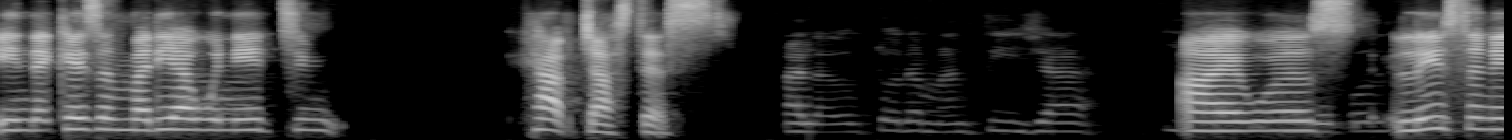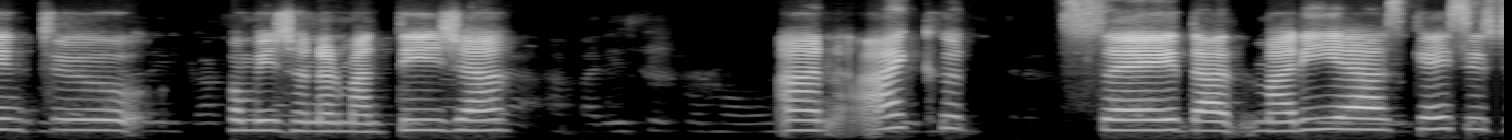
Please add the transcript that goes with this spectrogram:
in the case of Maria, we need to have justice. I was listening to Commissioner Mantilla, and I could say that Maria's case is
